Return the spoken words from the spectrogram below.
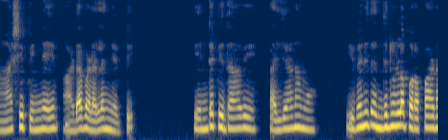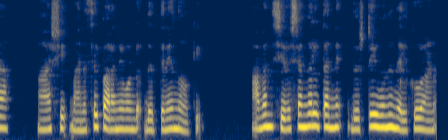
ആഷി പിന്നെയും അടപടലം ഞെട്ടി. എന്റെ പിതാവേ കല്യാണമോ? ഇവനിതെന്തിനുള്ള പുറപ്പാടാ? ആഷി മനസ്സിൽ പറഞ്ഞുകൊണ്ട് ദത്തിനെ നോക്കി. അവൻ ശിവശങ്കറിൽ തന്നെ ദൃഷ്ടി ഊന്നി നിൽക്കുകയാണ്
